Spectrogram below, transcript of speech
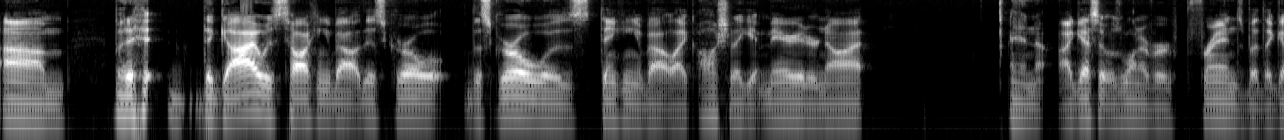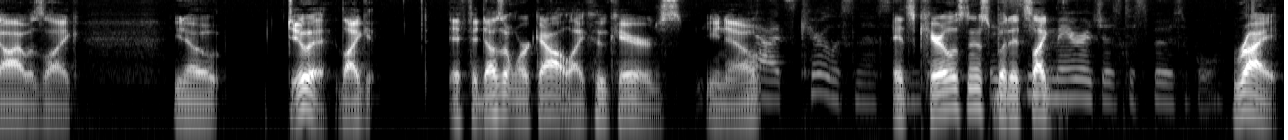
Um, but it, the guy was talking about this girl. This girl was thinking about like, oh, should I get married or not? And I guess it was one of her friends. But the guy was like, you know, do it. Like, if it doesn't work out, like, who cares? You know, Yeah, it's carelessness. it's carelessness, but it's like marriage is disposable. right,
